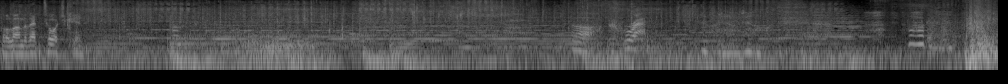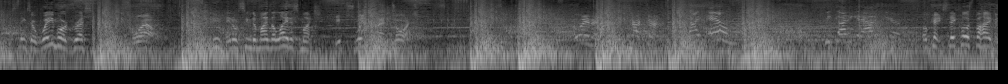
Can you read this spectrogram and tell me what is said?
Hold on to that torch, kid. Oh, Oh, crap. These things are way more aggressive. Swell. They don't seem to mind the light as much. Keep swinging that torch. Elena, shotgun! I am! We gotta get out of here. Okay, stay close behind me.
